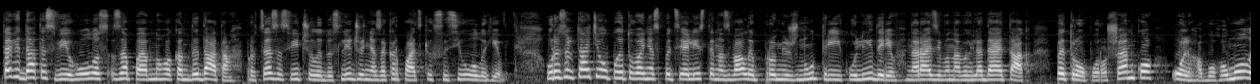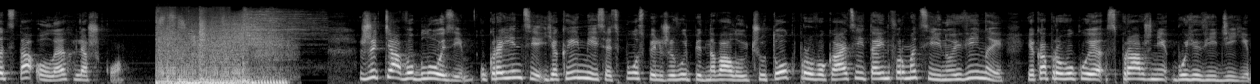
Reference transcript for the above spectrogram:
та віддати свій голос за певного кандидата. Про це засвідчили дослідження закарпатських соціологів. У результаті опитування спеціалісти назвали проміжну трійку лідерів. Наразі вона виглядає так: Петро Порошенко, Ольга Богомолець та Олег Ляшко. Життя в облозі. Українці який місяць поспіль живуть під навалою чуток, провокацій та інформаційної війни, яка провокує справжні бойові дії.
